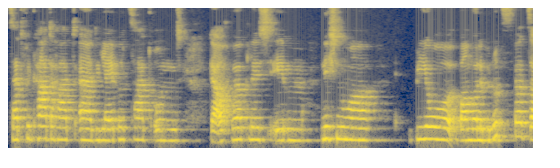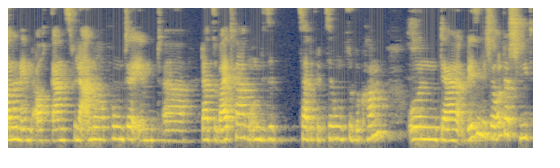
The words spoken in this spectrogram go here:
Zertifikate hat, äh, die Labels hat und da auch wirklich eben nicht nur Bio-Baumwolle benutzt wird, sondern eben auch ganz viele andere Punkte eben äh, dazu beitragen, um diese Zertifizierung zu bekommen. Und der wesentliche Unterschied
